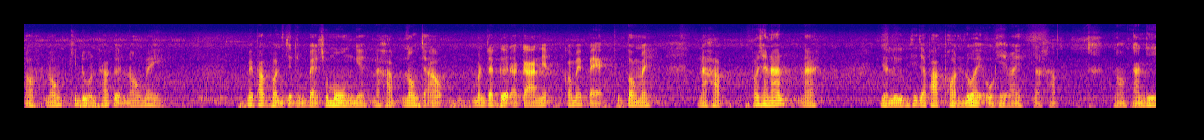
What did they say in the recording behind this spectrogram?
เนาะน้องคิดดูถ้าเกิดน้องไม่ ไม่พักผ่อน7-8ชั่วโมงอย่างเงี้ยนะครับ น้องจะเอามันจะเกิดอาการเนี้ยก็ไม่แปลกถูกต้องไหมนะครับ เพราะฉะนั้นนะอย่าลืมที่จะพักผ่อนด้วยโอเคไหมนะครับเนาะการที่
